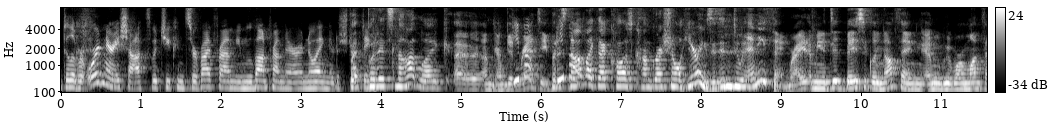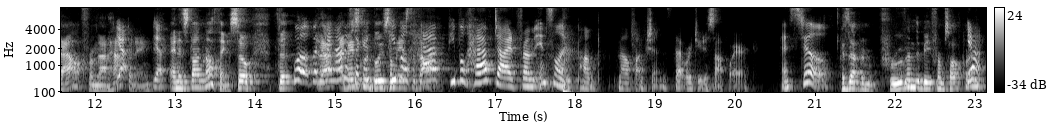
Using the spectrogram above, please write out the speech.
deliver ordinary shocks, which you can survive from, you move on from. They're annoying, they're But, distracting. but it's not like uh, I'm, I'm getting People- ranty, but it's not like that caused congressional hearings. It didn't do anything, right? I mean, it did basically nothing. I mean, we were a month out from that happening, yeah. and it's done nothing. So the well, but that- hang on I basically second. believe somebody people has to have die. people have died from insulin pump malfunctions that were due to software, and still, Has that been proven to be from software? Yeah.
